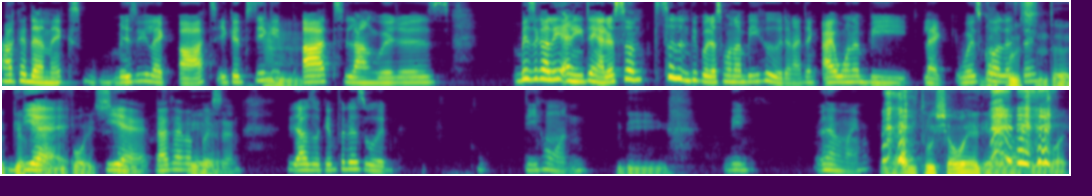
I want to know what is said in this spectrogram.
academics, basically like art. You could take Mm. it art, languages, basically anything. I just some certain people just want to be heard, and I think I want to be like what's that called person thing. to give Yeah, the voice. Yeah, that type of Yeah. person. I was looking for this word, the horn, The the. Never mind. Yeah, I'm too sure again. But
